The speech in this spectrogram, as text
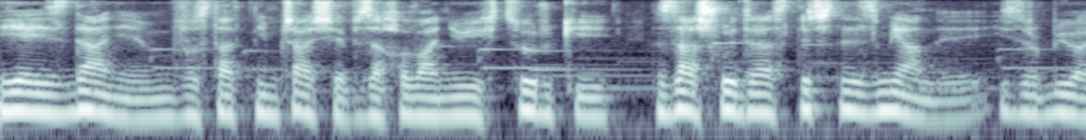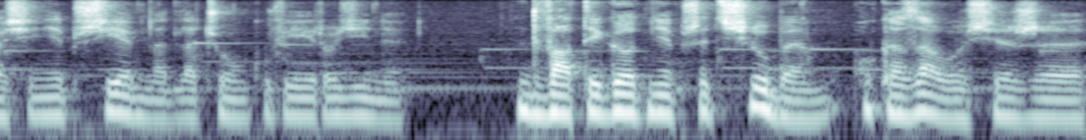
Jej zdaniem w ostatnim czasie w zachowaniu ich córki zaszły drastyczne zmiany i zrobiła się nieprzyjemna dla członków jej rodziny. Dwa tygodnie przed ślubem okazało się, że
